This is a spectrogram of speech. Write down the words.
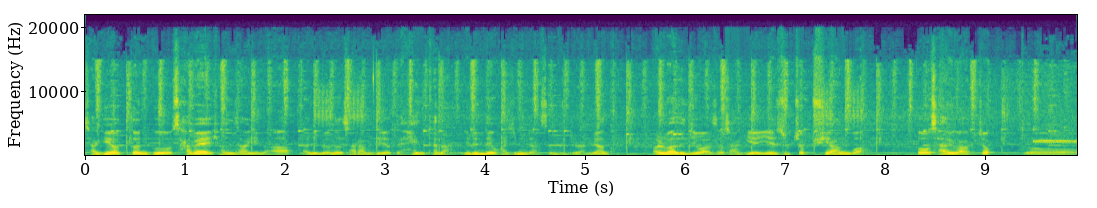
자기 어떤 그 사회 현상이나 아니면은 사람들의 어떤 행태나 이런 데 관심 있는 학생들이라면 얼마든지 와서 자기의 예술적 취향과 또 사회과학적 어,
